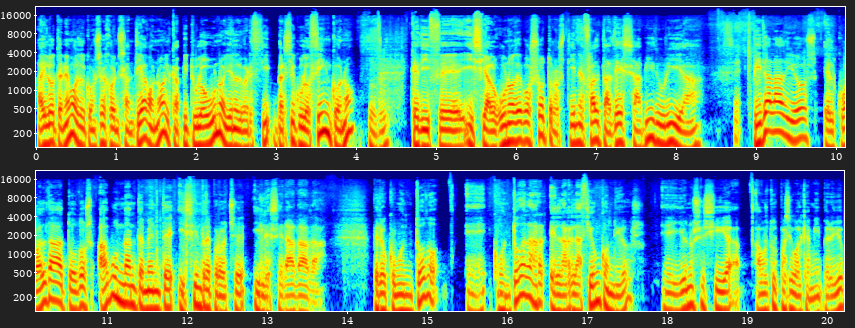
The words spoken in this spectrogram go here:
ahí lo tenemos, el consejo en Santiago, ¿no? el capítulo 1 y en el versículo 5, ¿no? que dice, y si alguno de vosotros tiene falta de sabiduría, pídala a Dios, el cual da a todos abundantemente y sin reproche, y le será dada. Pero como en todo, eh, como en toda la, la relación con Dios, eh, yo no sé si a, a vosotros pasa igual que a mí, pero yo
